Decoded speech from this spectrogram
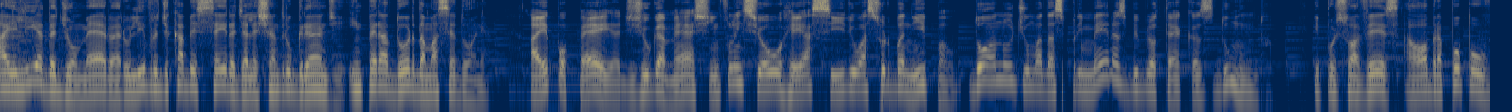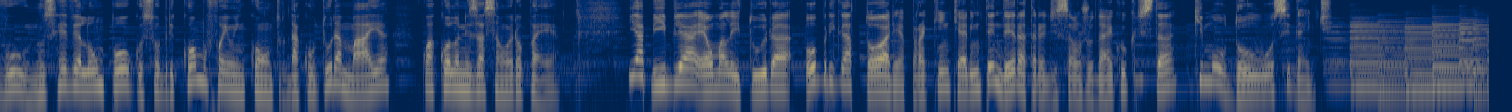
A Ilíada de Homero era o livro de cabeceira de Alexandre o Grande, imperador da Macedônia. A epopeia de Gilgamesh influenciou o rei assírio Assurbanipal, dono de uma das primeiras bibliotecas do mundo. E por sua vez, a obra Popol Vuh nos revelou um pouco sobre como foi o encontro da cultura maia com a colonização europeia. E a Bíblia é uma leitura obrigatória para quem quer entender a tradição judaico-cristã que moldou o Ocidente.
